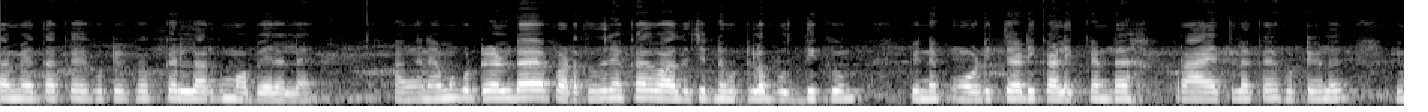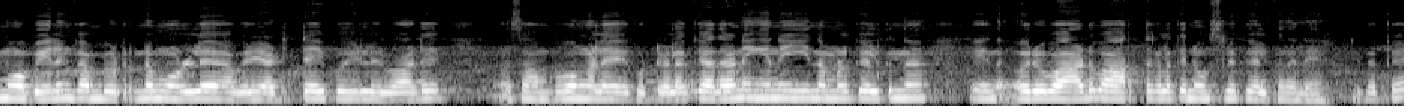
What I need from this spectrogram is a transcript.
സമയത്തൊക്കെ കുട്ടികൾക്കൊക്കെ എല്ലാവർക്കും മൊബൈലല്ലേ? അങ്ങനെ ആകുമ്പോൾ കുട്ടികളുടെ പഠിത്തത്തിനൊക്കെ ബാധിച്ചിട്ടുണ്ട്. കുട്ടികളെ ബുദ്ധിക്കും പിന്നെ ഓടിച്ചാടി കളിക്കേണ്ട പ്രായത്തിലൊക്കെ കുട്ടികൾ ഈ മൊബൈലും കമ്പ്യൂട്ടറിന്റെ മുകളിൽ അവർ അഡിക്റ്റായി പോയി. ഒരുപാട് സംഭവങ്ങൾ കുട്ടികളൊക്കെ. അതാണ് ഇങ്ങനെ ഈ നമ്മൾ കേൾക്കുന്ന ഒരുപാട് വാർത്തകളൊക്കെ ന്യൂസിൽ കേൾക്കുന്നില്ലേ? ഇതൊക്കെ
